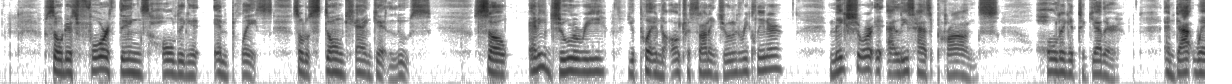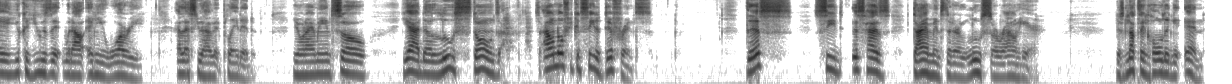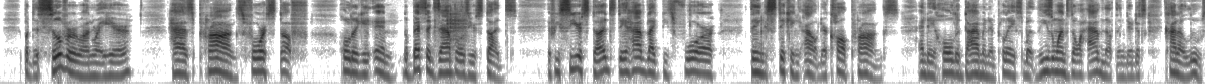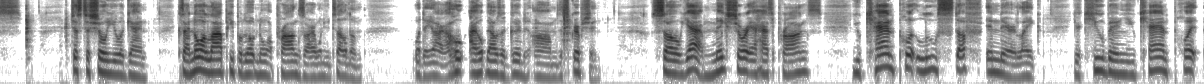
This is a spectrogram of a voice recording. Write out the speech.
So there's four things holding it in place so the stone can't get loose. So any jewelry you put in the ultrasonic jewelry cleaner, make sure it at least has prongs holding it together. And that way you could use it without any worry unless you have it plated. You know what I mean? So yeah, the loose stones. So I don't know if you can see the difference. This, see, this has diamonds that are loose around here. There's nothing holding it in. But the silver one right here has prongs for stuff holding it in. The best example is your studs. If you see your studs, they have like these four things sticking out. They're called prongs and they hold a diamond in place. But these ones don't have nothing. They're just kind of loose. Just to show you again. Because I know a lot of people don't know what prongs are when you tell them what they are. I hope I hope that was a good um, description. So yeah, make sure it has prongs. You can put loose stuff in there, like your Cuban. You can put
